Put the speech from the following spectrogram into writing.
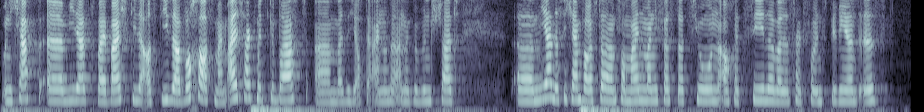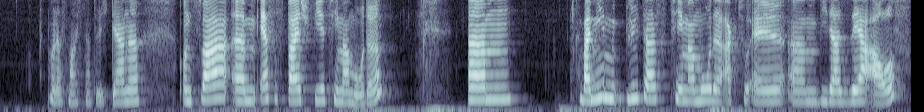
Und ich habe äh, wieder zwei Beispiele aus dieser Woche, aus meinem Alltag mitgebracht, ähm, weil sich auch der ein oder andere gewünscht hat. Ähm, ja, dass ich einfach öfter dann von meinen Manifestationen auch erzähle, weil das halt voll inspirierend ist. Und das mache ich natürlich gerne. Und zwar, ähm, erstes Beispiel, Thema Mode. Ähm, bei mir blüht das Thema Mode aktuell ähm, wieder sehr auf,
